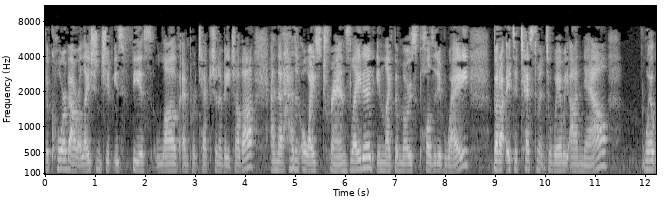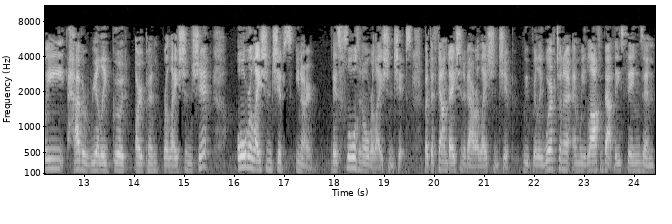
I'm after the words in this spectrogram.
the core of our relationship is fierce love and protection of each other. And that hasn't always translated in like the most positive way, but uh, it's a testament to where we are now where we have a really good open relationship. All relationships, you know, there's flaws in all relationships, but the foundation of our relationship, we've really worked on it and we laugh about these things and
